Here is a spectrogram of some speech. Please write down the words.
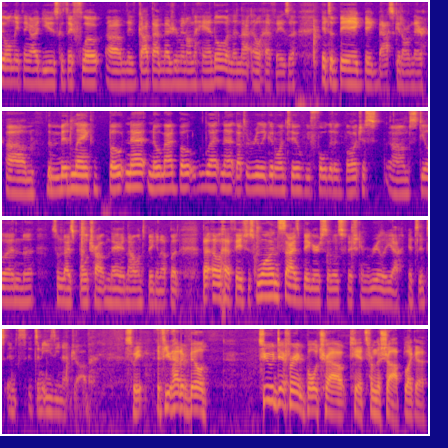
the only thing I'd use because they float. Um, they've got that measurement on the handle, and then that El Jefe is a, it's a big, big basket on there. Um, the mid-length boat net, Nomad boat net, that's a really good one too. We folded a bunch of um, steelhead and uh, some nice bull trout in there, and that one's big enough. But that El Jefe is just one size bigger, so those fish can really, yeah, it's it's it's it's an easy net job. Sweet. If you had to build two different bull trout kits from the shop, like a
